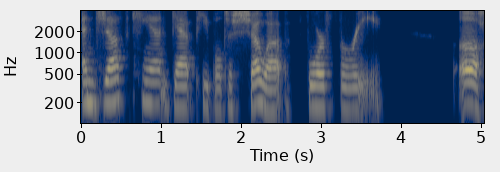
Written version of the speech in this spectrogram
and just can't get people to show up for free? Ugh.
